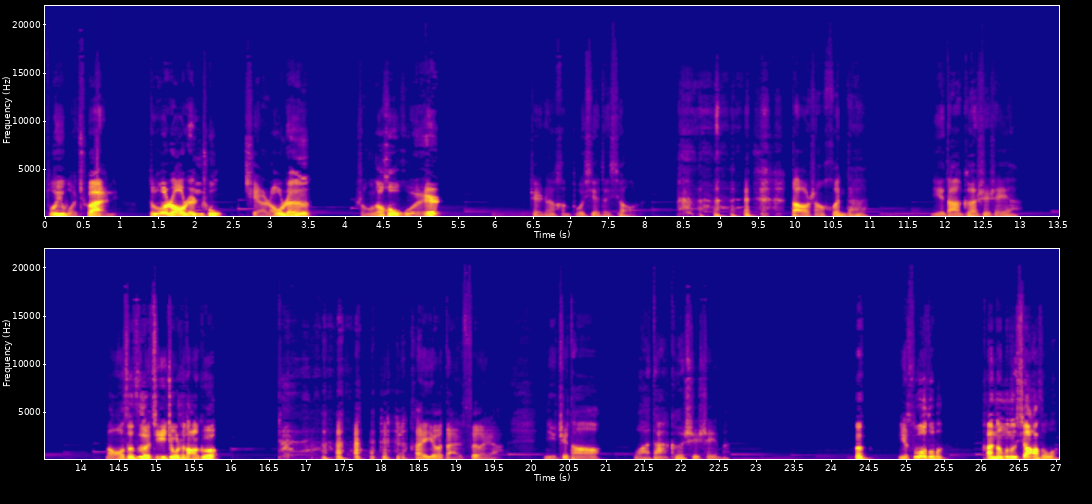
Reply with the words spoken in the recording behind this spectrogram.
所以我劝你，得饶人处且饶人，省得后悔。这人很不屑的笑了，道上混的，你大哥是谁呀？老子自己就是大哥，很有胆色呀！你知道我大哥是谁吗？哼。你说说吧，看能不能吓死我。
